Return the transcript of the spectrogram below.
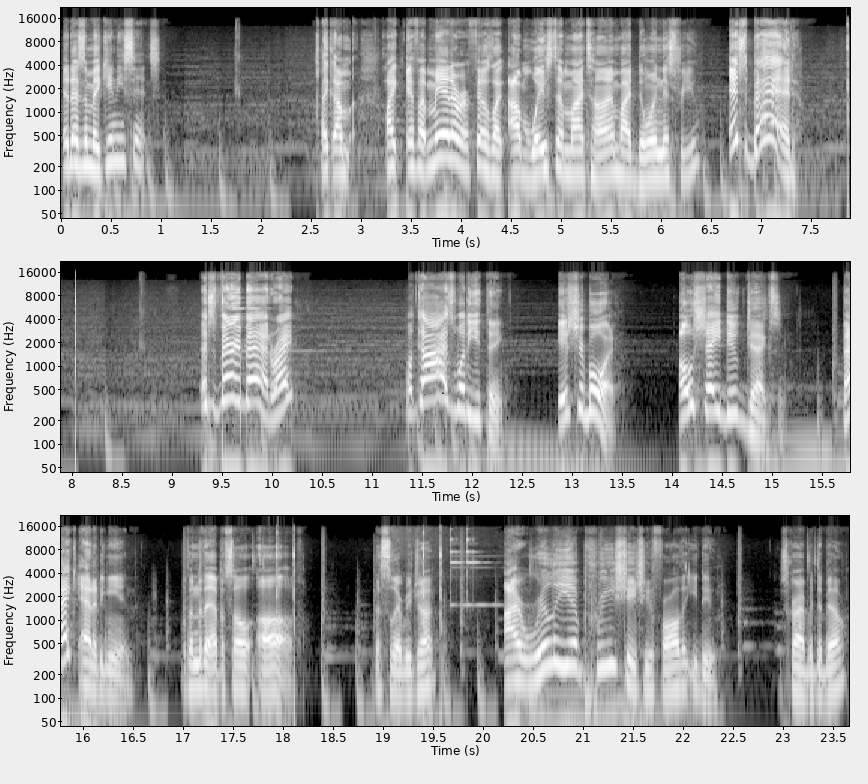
It doesn't make any sense. Like I'm like if a man ever feels like I'm wasting my time by doing this for you, it's bad. It's very bad, right? But guys, what do you think? It's your boy, Oshay Duke Jackson, back at it again with another episode of The Celebrity Junk. I really appreciate you for all that you do. Subscribe, hit the bell.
